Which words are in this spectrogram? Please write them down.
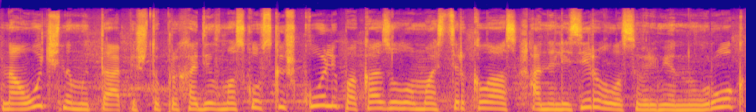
На очном этапе, что проходил в московской школе, показывала мастер-класс, анализировала современный урок,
